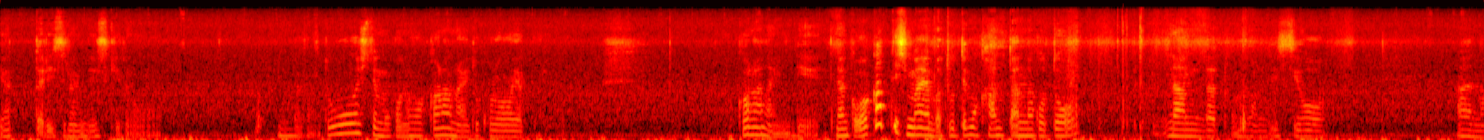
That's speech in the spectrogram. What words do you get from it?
やったりするんですけどなんだろうどうしてもこの分からないところはやっぱり分からないんでなんか分かってしまえばとても簡単なことなんだと思うんですよ。あの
